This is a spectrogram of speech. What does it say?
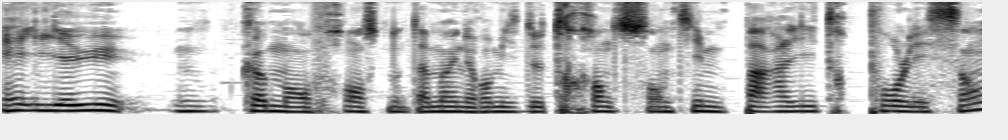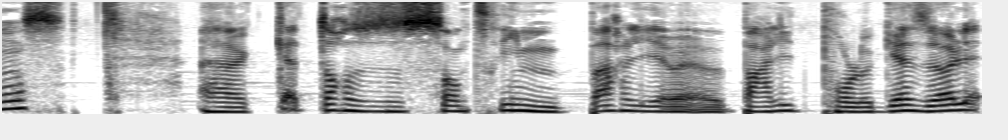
Et il y a eu, comme en France, notamment une remise de 30 centimes par litre pour l'essence, 14 euh, centimes par, euh, par litre pour le gazole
